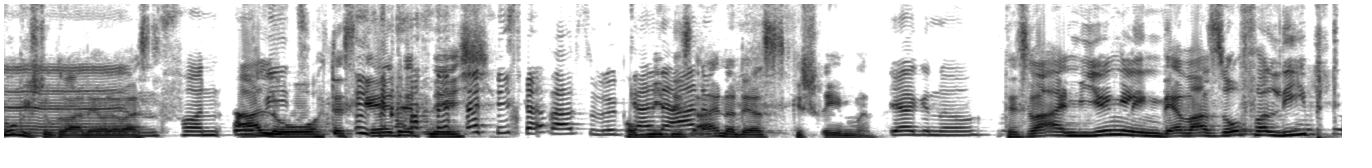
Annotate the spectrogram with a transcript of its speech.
Googlest du gerade, oder was? Ähm, Von Ovid. Hallo, das geltet nicht. ich habe absolut Ovid keine ist Ahnung. einer, der es geschrieben hat. Ja, genau. Das war ein Jüngling, der war so verliebt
